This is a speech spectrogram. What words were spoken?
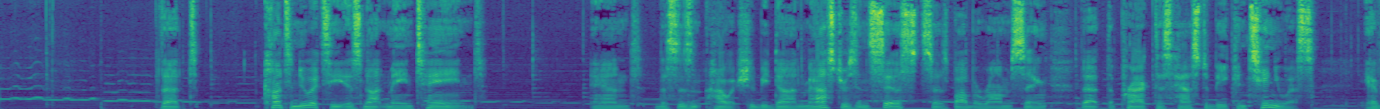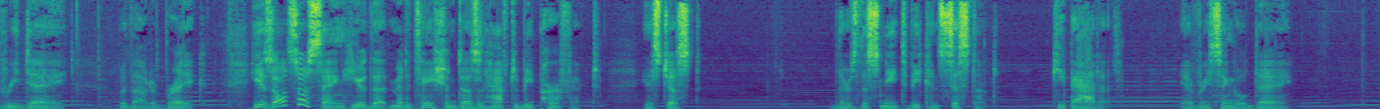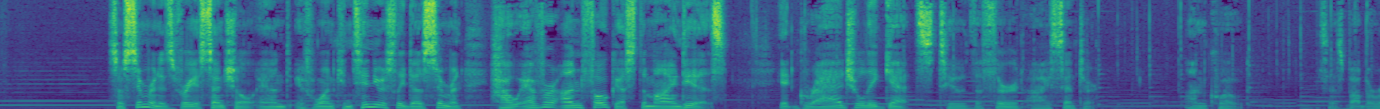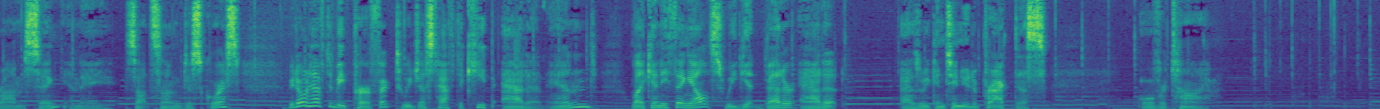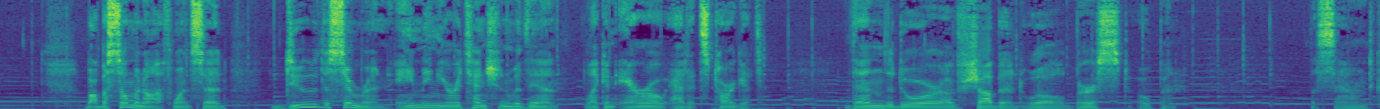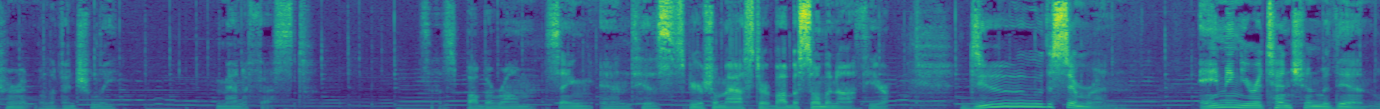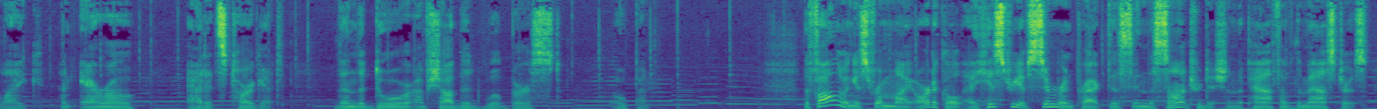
that continuity is not maintained. And this isn't how it should be done. Masters insist, says Baba Ram Singh, that the practice has to be continuous every day without a break. He is also saying here that meditation doesn't have to be perfect. It's just there's this need to be consistent. Keep at it every single day. So Simran is very essential, and if one continuously does Simran, however unfocused the mind is, it gradually gets to the third eye center. Unquote. Says Baba Ram Singh in a satsang discourse. We don't have to be perfect, we just have to keep at it. And like anything else, we get better at it as we continue to practice over time. Baba Somanath once said, Do the Simran, aiming your attention within, like an arrow at its target. Then the door of Shabad will burst open. The sound current will eventually manifest, says Baba Ram Singh and his spiritual master Baba Somanath here. Do the Simran, aiming your attention within like an arrow at its target then the door of Shabad will burst open. The following is from my article, A History of Simran Practice in the Sant Tradition, The Path of the Masters,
